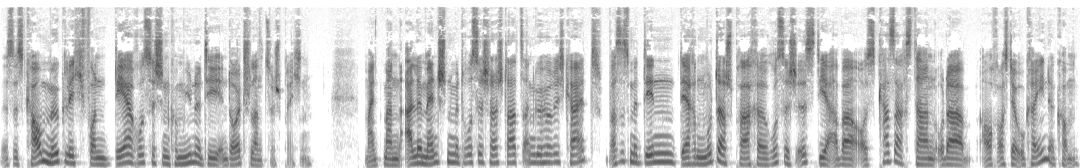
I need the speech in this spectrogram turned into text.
es ist kaum möglich, von der russischen Community in Deutschland zu sprechen. Meint man alle Menschen mit russischer Staatsangehörigkeit? Was ist mit denen, deren Muttersprache Russisch ist, die aber aus Kasachstan oder auch aus der Ukraine kommen?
